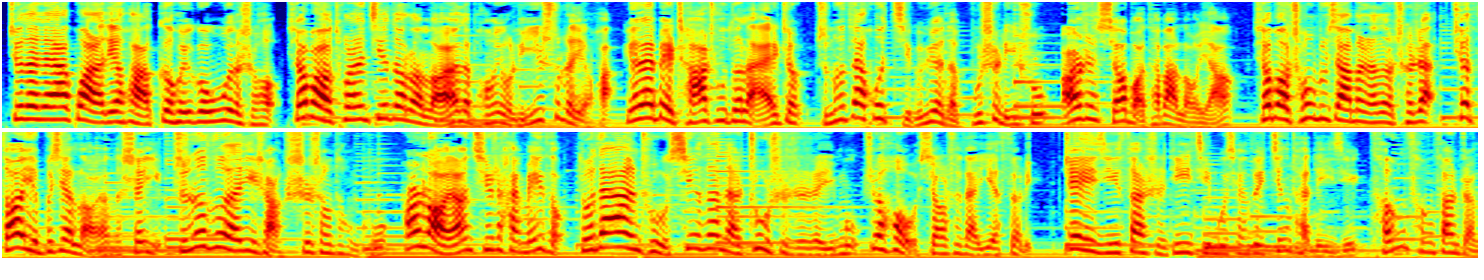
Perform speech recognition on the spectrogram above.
就在大家挂了电话各回各屋的时候，小宝突然接到了老杨的朋友黎叔的电话，原来被查出得了癌症，只能再活几个月的不是黎叔，而是小宝他爸老杨。小宝冲出家门来到车站。却早已不见老杨的身影，只能坐在地上失声痛哭。而老杨其实还没走，躲在暗处心酸的注视着这一幕，之后消失在夜色里。这一集算是第一集目前最精彩的一集，层层反转，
